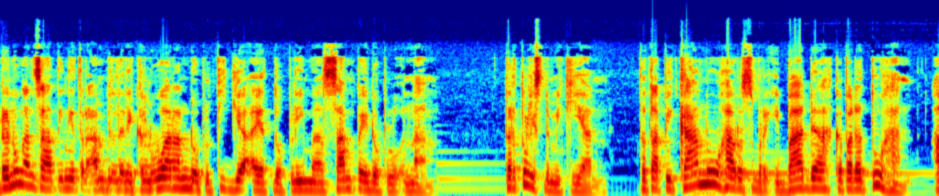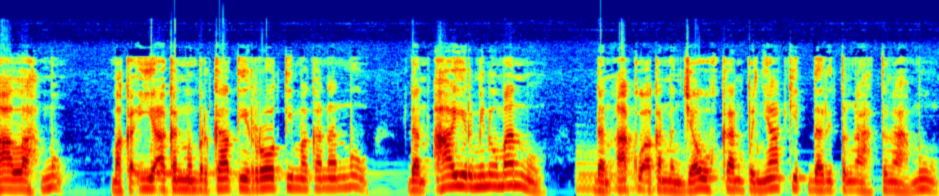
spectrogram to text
Renungan saat ini terambil dari keluaran 23 ayat 25 sampai 26. Tertulis demikian, Tetapi kamu harus beribadah kepada Tuhan, Allahmu, maka ia akan memberkati roti makananmu dan air minumanmu, dan aku akan menjauhkan penyakit dari tengah-tengahmu.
